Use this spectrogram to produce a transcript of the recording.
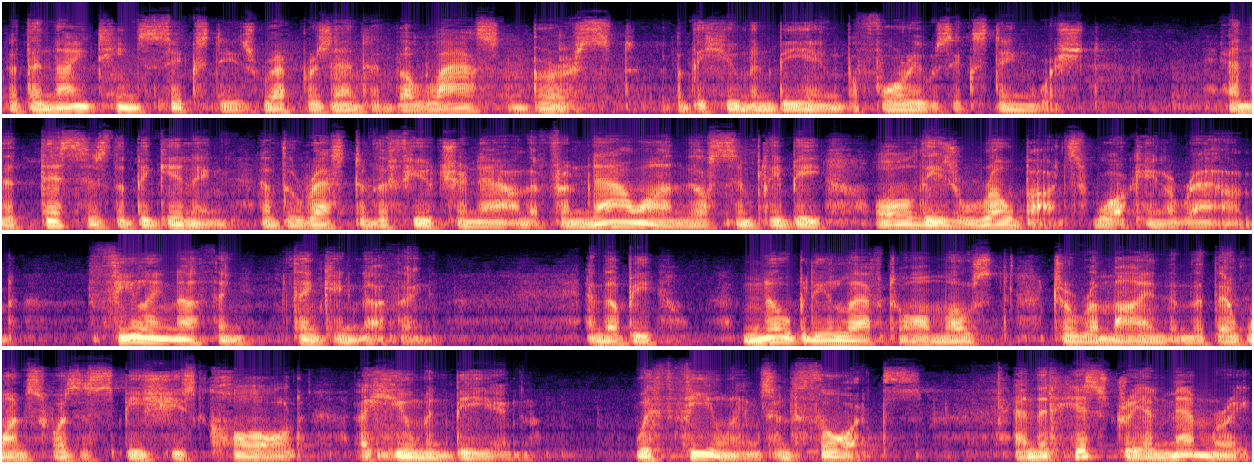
that the 1960s represented the last burst of the human being before he was extinguished. And that this is the beginning of the rest of the future now, that from now on there'll simply be all these robots walking around, feeling nothing, thinking nothing. And there'll be nobody left almost to remind them that there once was a species called a human being, with feelings and thoughts, and that history and memory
